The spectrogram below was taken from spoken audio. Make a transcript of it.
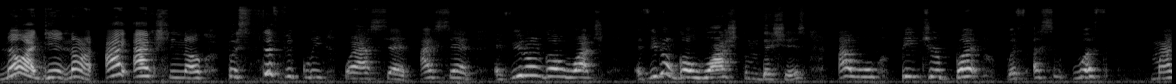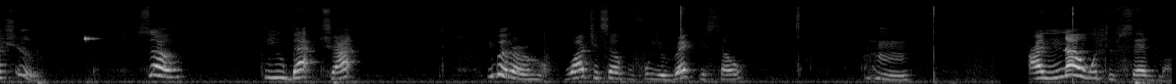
no, I did not. I actually know specifically what I said. I said, if you don't go watch, if you don't go wash them dishes, I will beat your butt with a, with my shoe. So, can you backtrack? You better watch yourself before you wreck yourself. Hmm. I know what you said, Mom.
